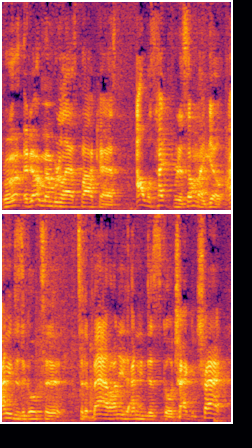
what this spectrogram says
if y'all remember the last podcast, I was hyped for this. I'm like, yo, I need this to go to to the battle. I need I need this to go track to track.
